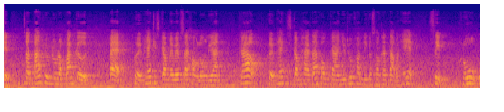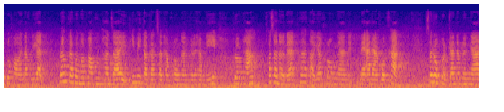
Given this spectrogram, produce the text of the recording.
7. จัดตั้งทีมดูรักบ้านเกิด 8. เผยแพร่กิจกรรมในเว็บไซต์ของโรงเรียน 9. เผยแพร่กิจกรรมภายใต้โครงการยูทูบความดีกระทรวงการต่างประเทศ 10. ครูผู้ปกครองและนักเรียนร่วมกันประเมินความพึงพอใจที่มีต่อการจัดทำโครงงานคุณธรรมนี้ รวมทั้งข้อเสนอแนะเพื่อต่อยอดโครงงานในอนาคตค่ะ สรุปผลการดำเนินงาน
